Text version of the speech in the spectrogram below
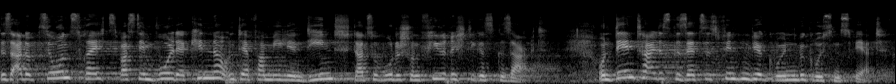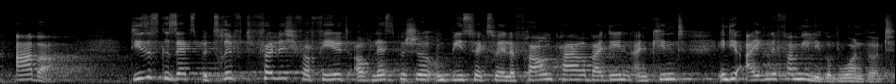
des Adoptionsrechts, was dem Wohl der Kinder und der Familien dient. Dazu wurde schon viel Richtiges gesagt. Und den Teil des Gesetzes finden wir Grünen begrüßenswert. Aber dieses Gesetz betrifft völlig verfehlt auch lesbische und bisexuelle Frauenpaare, bei denen ein Kind in die eigene Familie geboren wird.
